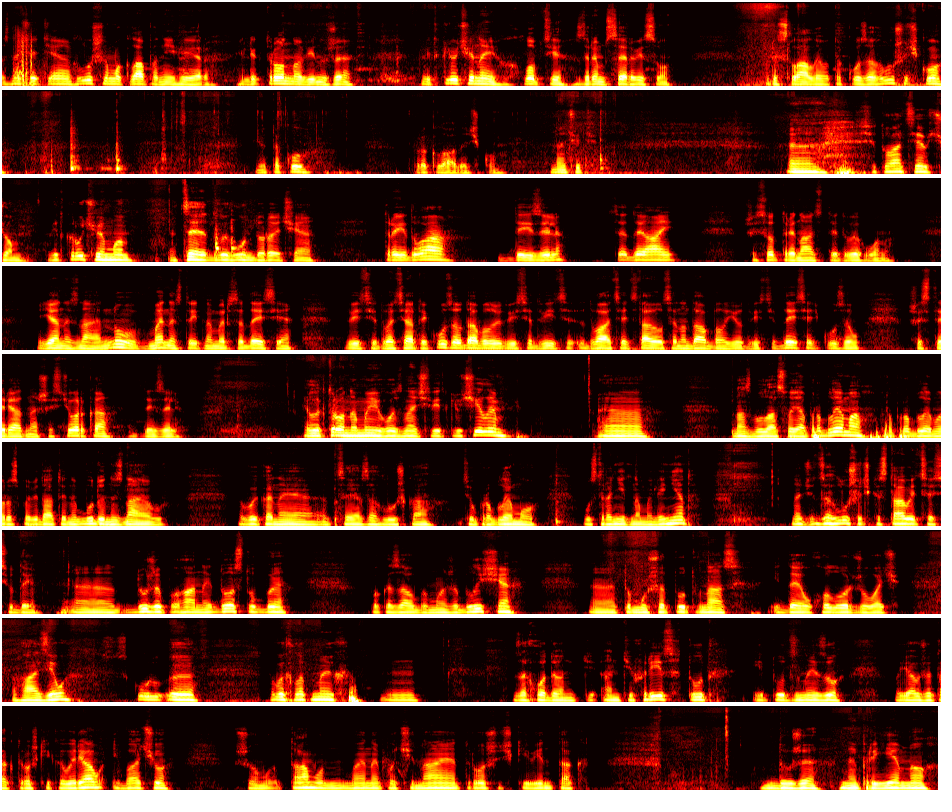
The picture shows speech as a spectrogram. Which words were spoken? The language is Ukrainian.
Значить, е, глушимо клапан ЄГР. Електронно він вже відключений. Хлопці з ремсервісу прислали отаку заглушечку і отаку прокладочку. Значить, е, ситуація в чому? Відкручуємо. Це двигун, до речі, 3.2 дизель CDI 613 двигун. Я не знаю. Ну, в мене стоїть на Мерседесі 220 кузов W220, ставився на W210 кузов, шестирядна шестерка, дизель. Електронно ми його, значить, відключили. Е, у нас була своя проблема. Про проблему розповідати не буду. Не знаю, виконає ця заглушка цю проблему устранить нам чи ні. Значить, заглушечка ставиться сюди. Е, дуже поганий доступ би, показав би, може, ближче, е, тому що тут в нас іде охолоджувач газів е, вихлопних. Заходить антифріз тут і тут знизу. Бо я вже так трошки ковиряв і бачу, що там у мене починає трошечки він так дуже неприємно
